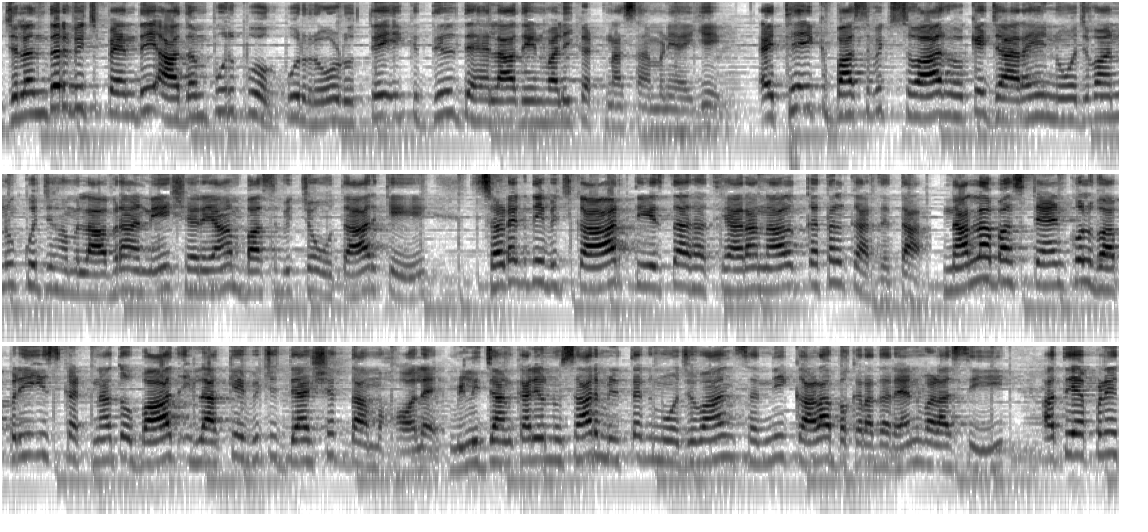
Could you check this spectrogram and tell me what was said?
ਜਲੰਧਰ ਵਿੱਚ ਪੈਂਦੇ ਆਦਮਪੁਰ ਭੋਗਪੁਰ ਰੋਡ ਉੱਤੇ ਇੱਕ ਦਿਲ ਦਹਿਲਾ ਦੇਣ ਵਾਲੀ ਘਟਨਾ ਸਾਹਮਣੇ ਆਈ ਏ। ਇੱਥੇ ਇੱਕ ਬੱਸ ਵਿੱਚ ਸਵਾਰ ਹੋ ਕੇ ਜਾ ਰਹੇ ਨੌਜਵਾਨ ਨੂੰ ਕੁਝ ਹਮਲਾਵਰਾਂ ਨੇ ਸ਼ਰੇਆਮ ਬੱਸ ਵਿੱਚੋਂ ਉਤਾਰ ਕੇ ਸੜਕ ਦੇ ਵਿਚਕਾਰ ਤੇਜ਼ਧਾਰ ਹਥਿਆਰਾਂ ਨਾਲ ਕਤਲ ਕਰ ਦਿੱਤਾ। ਨਾਲਾ ਬੱਸ ਸਟੈਂਡ ਕੋਲ ਵਾਪਰੀ ਇਸ ਘਟਨਾ ਤੋਂ ਬਾਅਦ ਇਲਾਕੇ ਵਿੱਚ ਦਹਿਸ਼ਤ ਦਾ ਮਾਹੌਲ ਹੈ। ਮਿਲੀ ਜਾਣਕਾਰੀ ਅਨੁਸਾਰ ਮ੍ਰਿਤਕ ਨੌਜਵਾਨ ਸੰਨੀ ਕਾਲਾ ਬਕਰਾ ਦਾ ਰਹਿਣ ਵਾਲਾ ਸੀ ਅਤੇ ਆਪਣੇ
